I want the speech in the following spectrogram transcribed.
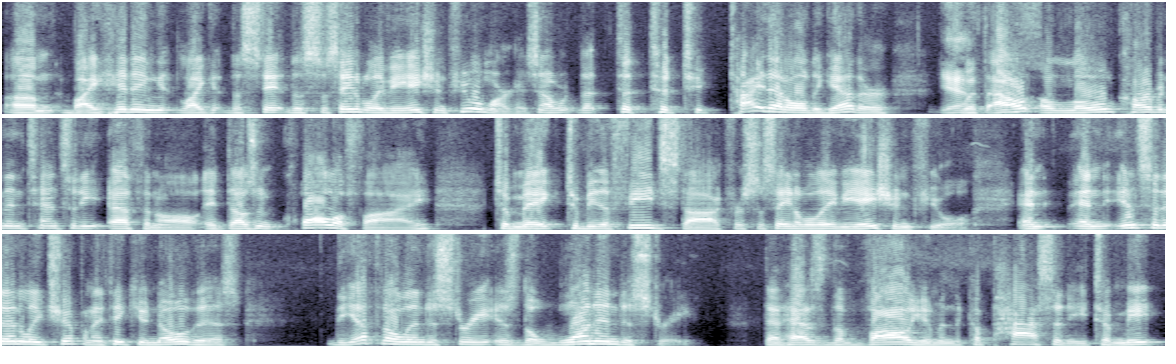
um, by hitting like the state, the sustainable aviation fuel markets. Now, to, to, to tie that all together, yeah. without a low carbon intensity ethanol, it doesn't qualify to make to be the feedstock for sustainable aviation fuel. And and incidentally, Chip, and I think you know this, the ethanol industry is the one industry that has the volume and the capacity to meet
